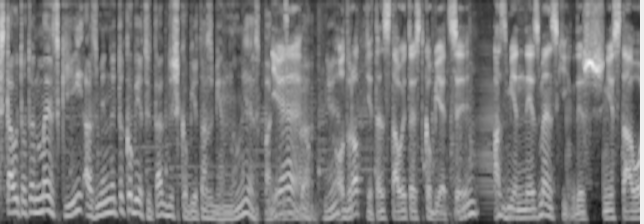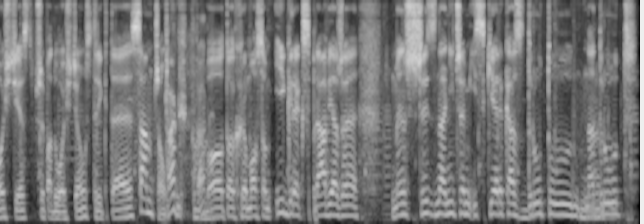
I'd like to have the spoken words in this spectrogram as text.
Stały to ten męski, a zmienny to kobiecy, tak? Gdyż kobieta zmienną jest, panie. Nie, nie? odwrotnie, ten stały to jest kobiecy, Mhm. a zmienny jest męski, gdyż niestałość jest przypadłością stricte samczą. Tak, tak. Bo to chromosom Y sprawia, że mężczyzna niczym iskierka z drutu na drut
